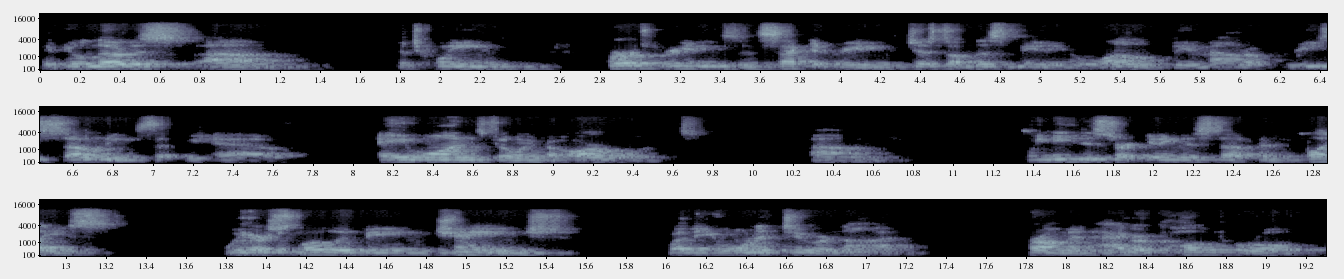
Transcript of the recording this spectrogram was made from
If you'll notice, um, between first readings and second readings, just on this meeting alone, the amount of rezonings that we have. A ones going to R ones. Um, we need to start getting this stuff in place. We are slowly being changed, whether you want it to or not, from an agricultural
